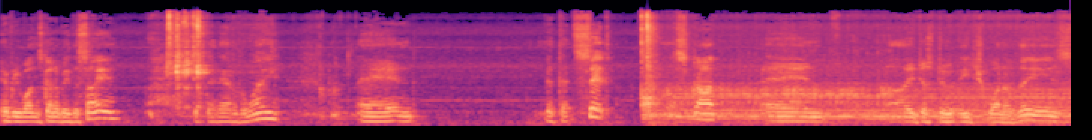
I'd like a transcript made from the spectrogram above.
everyone's going to be the same get that out of the way and get that set start and I just do each one of these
